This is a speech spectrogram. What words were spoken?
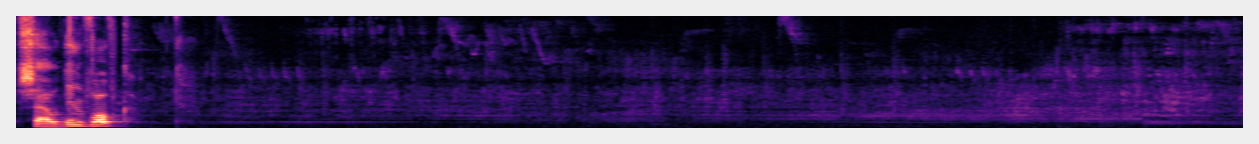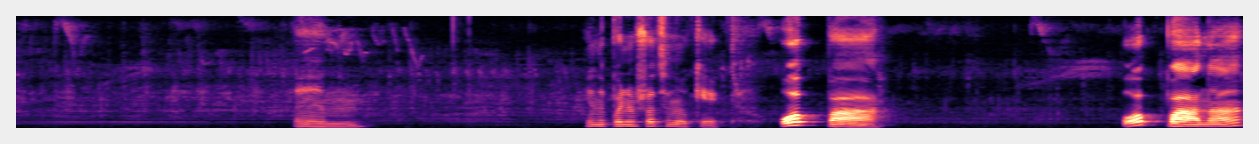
ще один вовк. Ем... Я не поняв, що це, ну окей. Опа! Опана!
